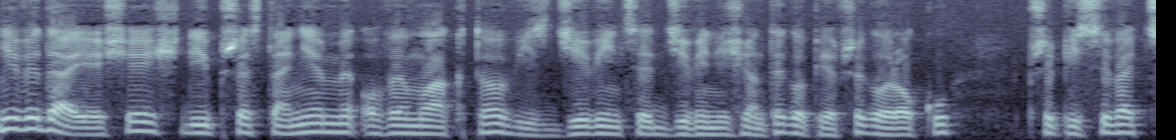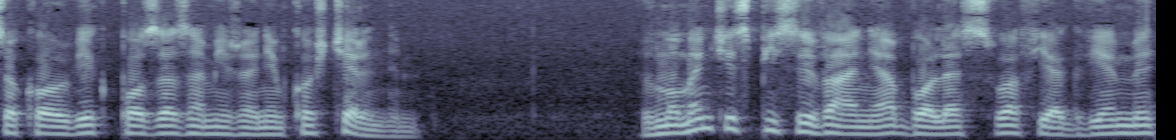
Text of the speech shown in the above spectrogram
Nie wydaje się, jeśli przestaniemy owemu aktowi z 991 roku przypisywać cokolwiek poza zamierzeniem kościelnym. W momencie spisywania Bolesław, jak wiemy,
